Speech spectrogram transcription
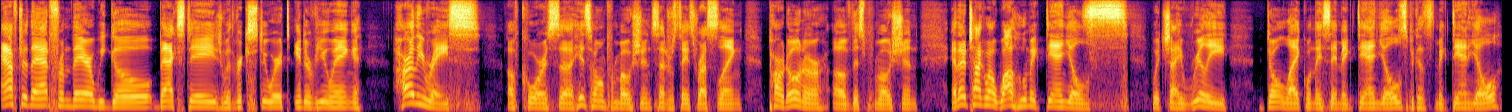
After that, from there, we go backstage with Rick Stewart interviewing Harley Race, of course, uh, his home promotion, Central States Wrestling, part owner of this promotion. And they're talking about Wahoo McDaniels, which I really don't like when they say McDaniels because it's McDaniel.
